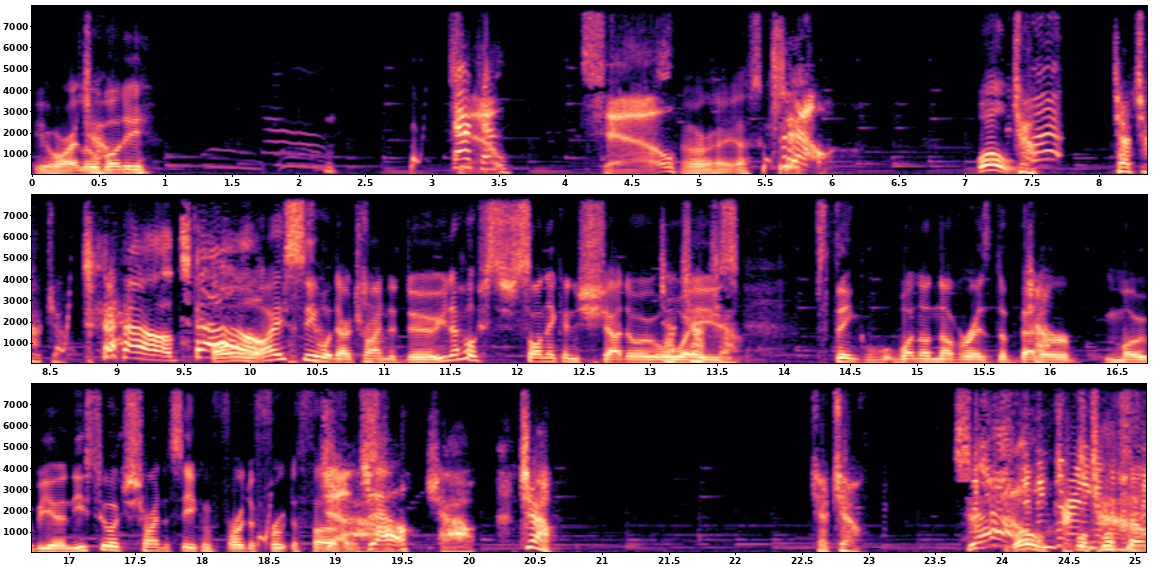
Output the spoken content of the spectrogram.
You alright, little buddy? Ciao, ciao. Chow. All right, that's good. Chow. Whoa. Chow. Chow, chow, chow. Chow, chow. Oh, I see chow, what they're trying to do. You know how Sonic and Shadow always think one another is the better chow. Mobian? These two are just trying to see who can throw the fruit the furthest. Chow, chow, chow. Chow, chow. Chow. Whoa, watch, watch out,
